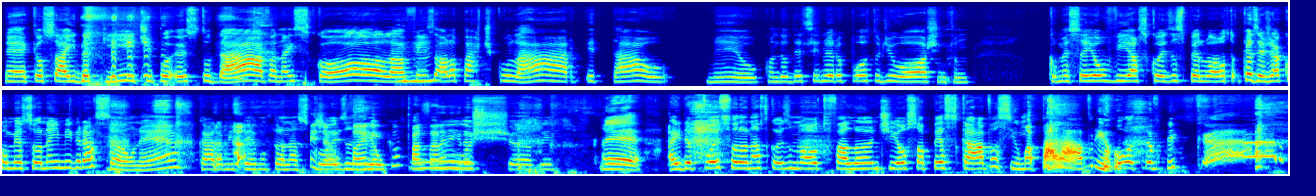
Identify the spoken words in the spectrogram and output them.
é, que eu saí daqui, tipo, eu estudava na escola, uhum. fiz aula particular e tal. Meu, quando eu desci no aeroporto de Washington, comecei a ouvir as coisas pelo alto. Quer dizer, já começou na imigração, né? O cara me perguntando as coisas já, e eu, passar puxa, é, aí depois falando as coisas no alto-falante, eu só pescava assim, uma palavra e outra. Eu falei, cara,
